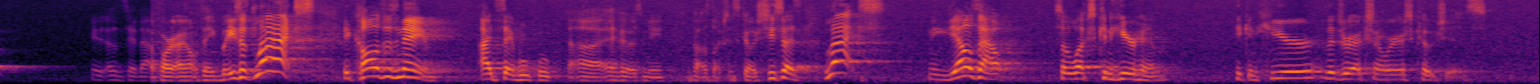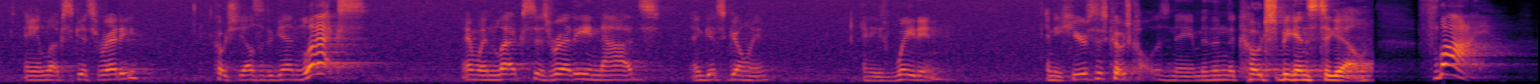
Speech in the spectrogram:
He doesn't say that part, I don't think, but he says, Lex! He calls his name. I'd say whoop whoop uh, if it was me, if I was Lex's coach. He says, Lex! And he yells out so Lex can hear him. He can hear the direction where his coach is. And Lex gets ready. Coach yells it again, Lex! And when Lex is ready, he nods and gets going. And he's waiting. And he hears his coach call his name. And then the coach begins to yell, Fly!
